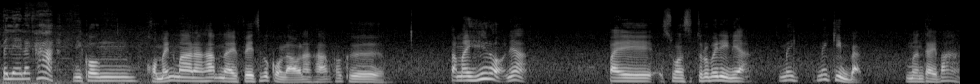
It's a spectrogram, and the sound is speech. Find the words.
ไปเลยละค่ะ มีคนคอมเมนต์มานะครับใน Facebook ของเรานะครับ ก็คือทำไมฮิโร่เนี่ยไปสวนสตรอเบอรี่เนี่ยไม่ไม่กินแบบเมืองไทยบ้าน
